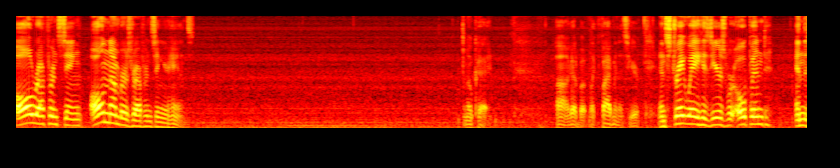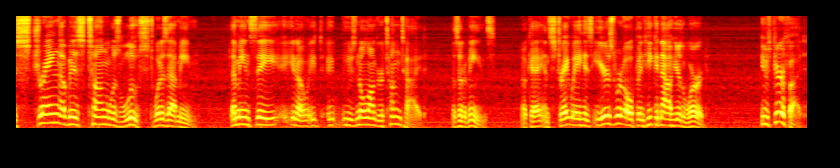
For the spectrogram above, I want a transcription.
All referencing, all numbers referencing your hands. Okay. Uh, I got about like five minutes here. And straightway his ears were opened, and the string of his tongue was loosed. What does that mean? That means the you know, he, he was no longer tongue tied. That's what it means. Okay? And straightway his ears were opened. He could now hear the word. He was purified.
